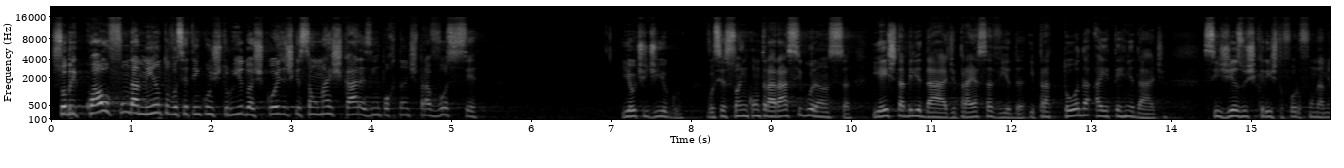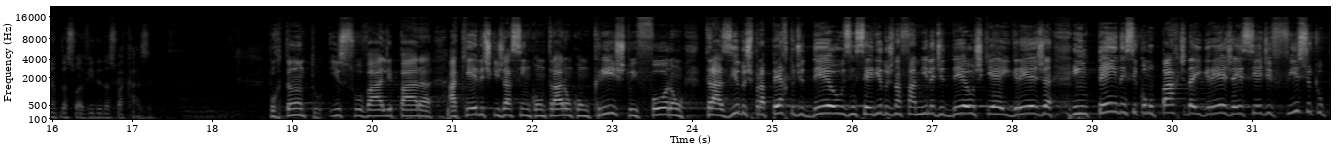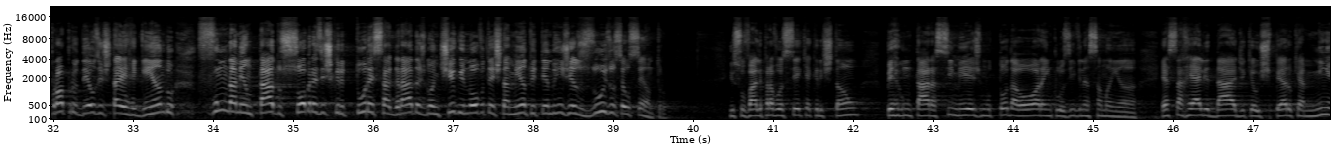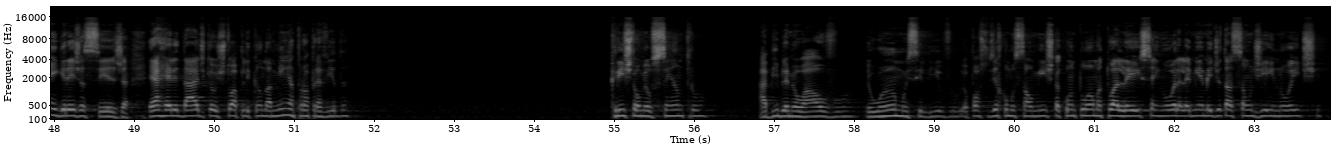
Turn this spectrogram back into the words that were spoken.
Sobre qual fundamento você tem construído as coisas que são mais caras e importantes para você? E eu te digo, você só encontrará segurança e estabilidade para essa vida e para toda a eternidade se Jesus Cristo for o fundamento da sua vida e da sua casa. Portanto, isso vale para aqueles que já se encontraram com Cristo e foram trazidos para perto de Deus, inseridos na família de Deus, que é a igreja, entendem-se como parte da igreja, esse edifício que o próprio Deus está erguendo, fundamentado sobre as escrituras sagradas do Antigo e Novo Testamento e tendo em Jesus o seu centro. Isso vale para você que é cristão, perguntar a si mesmo toda hora, inclusive nessa manhã, essa realidade que eu espero que a minha igreja seja, é a realidade que eu estou aplicando à minha própria vida? Cristo é o meu centro, a Bíblia é meu alvo, eu amo esse livro, eu posso dizer como salmista, quanto amo a tua lei, Senhor, ela é minha meditação dia e noite.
